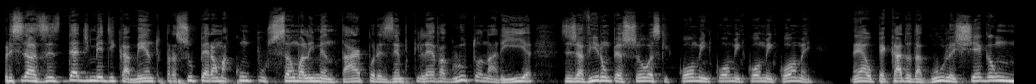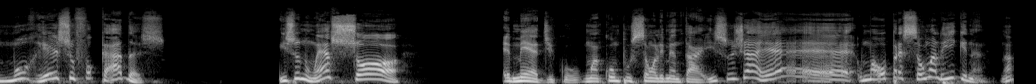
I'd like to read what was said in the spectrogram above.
precisa, às vezes, até de medicamento para superar uma compulsão alimentar, por exemplo, que leva à glutonaria. Vocês já viram pessoas que comem, comem, comem, comem, né? O pecado da gula chegam a morrer sufocadas. Isso não é só é médico, uma compulsão alimentar. Isso já é uma opressão maligna, né?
